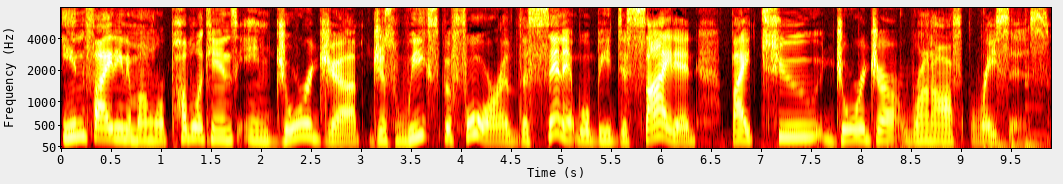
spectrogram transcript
infighting among Republicans in Georgia just weeks before the Senate will be decided by two Georgia runoff races.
